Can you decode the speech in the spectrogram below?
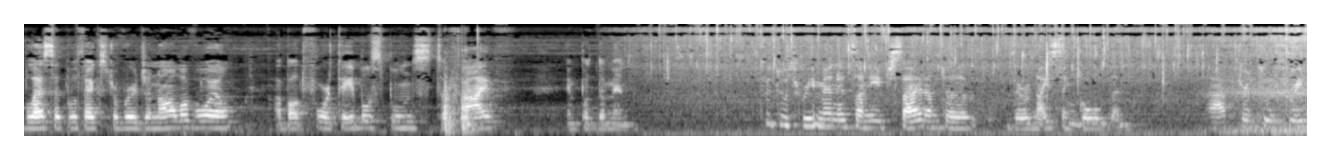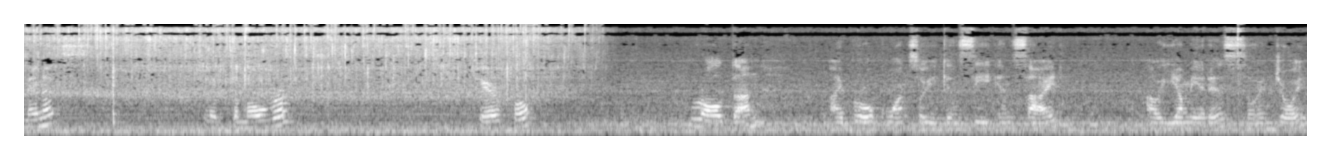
Bless it with extra virgin olive oil, about four tablespoons to five, and put them in. Two to three minutes on each side until they're nice and golden. After two, three minutes, flip them over. Careful. We're all done. I broke one so you can see inside how yummy it is, so enjoy.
